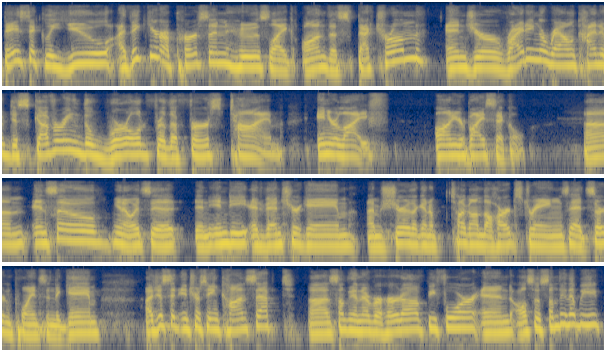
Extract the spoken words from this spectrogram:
basically you. I think you're a person who's like on the spectrum and you're riding around kind of discovering the world for the first time in your life on your bicycle. Um, and so, you know, it's a, an indie adventure game. I'm sure they're going to tug on the heartstrings at certain points in the game. Uh, just an interesting concept, uh, something I never heard of before, and also something that we,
